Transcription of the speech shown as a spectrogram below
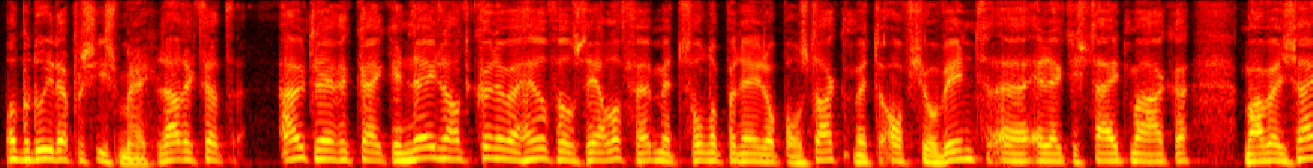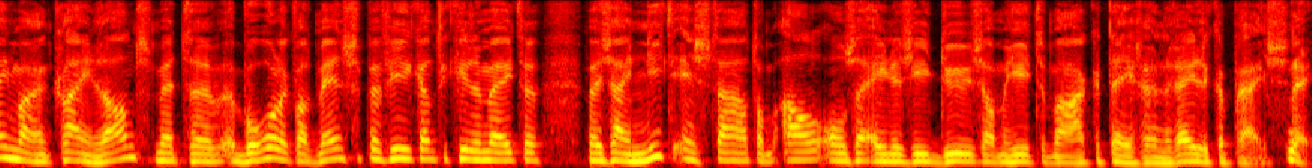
Wat bedoel je daar precies mee? Laat ik dat uitleggen. Kijk, in Nederland kunnen we heel veel zelf, hè, met zonnepanelen op ons dak, met offshore wind, eh, elektriciteit maken. Maar wij zijn maar een klein land met eh, behoorlijk wat mensen per vierkante kilometer. Wij zijn niet in staat om al onze energie duurzaam hier te maken tegen een redelijke prijs. Nee,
